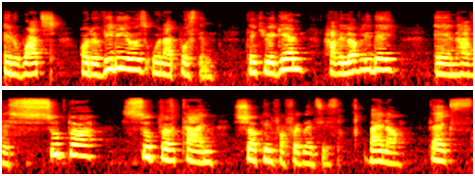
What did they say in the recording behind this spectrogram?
and watch other videos when I post them. Thank you again. Have a lovely day and have a super super time shopping for fragrances. Bye now Thanks.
